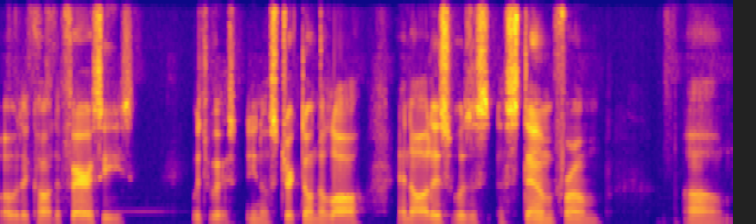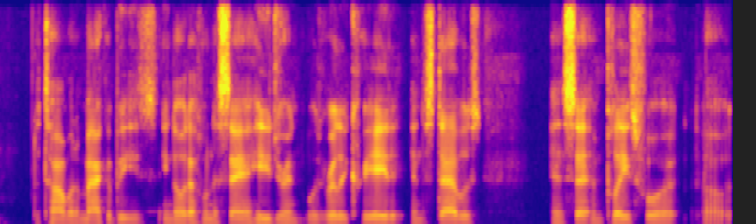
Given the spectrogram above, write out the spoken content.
what was they called? The Pharisees, which were you know strict on the law, and all this was a, stem from um, the time of the Maccabees. You know, that's when the Sanhedrin was really created and established and set in place for uh,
